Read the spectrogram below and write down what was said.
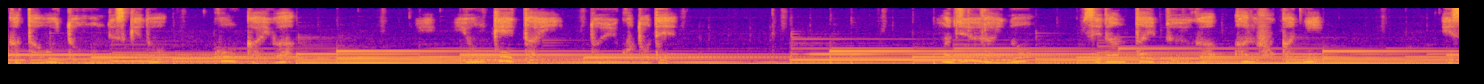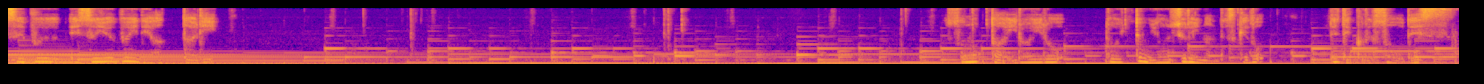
方多いと思うんですけど、今回は4形態ということで、まあ、従来のセダンタイプがある他に SV SUV であったりその他いろいろといっても4種類なんですけど出てくるそうです。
